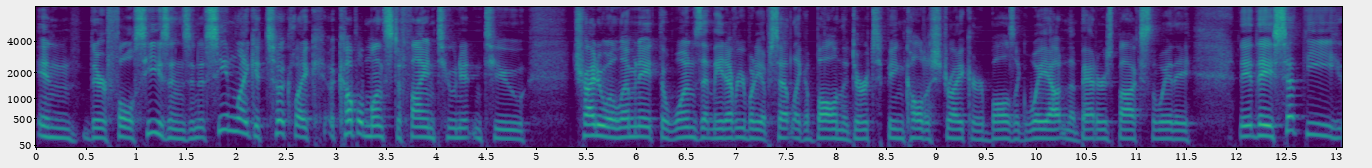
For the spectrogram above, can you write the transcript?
in their full seasons, and it seemed like it took like a couple months to fine tune it into try to eliminate the ones that made everybody upset, like a ball in the dirt being called a strike or balls like way out in the batter's box. The way they they they set the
